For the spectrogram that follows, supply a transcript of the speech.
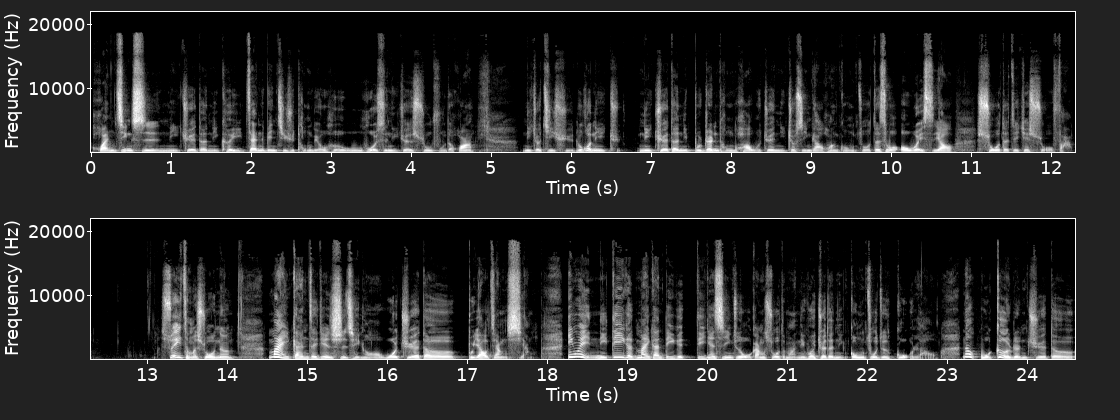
环境是你觉得你可以在那边继续同流合污，或者是你觉得舒服的话。你就继续。如果你觉你觉得你不认同的话，我觉得你就是应该要换工作。这是我 always 要说的这些说法。所以怎么说呢？卖干这件事情哦，我觉得不要这样想，因为你第一个卖干，第一个第一件事情就是我刚刚说的嘛，你会觉得你工作就是过劳。那我个人觉得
